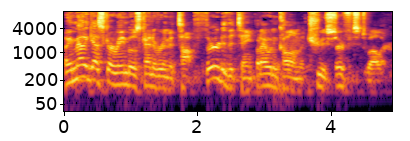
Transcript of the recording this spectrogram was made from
I mean, Madagascar rainbows kind of are in the top third of the tank, but I wouldn't call them a true surface dweller.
